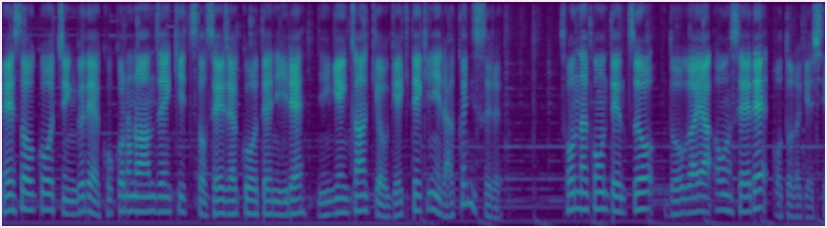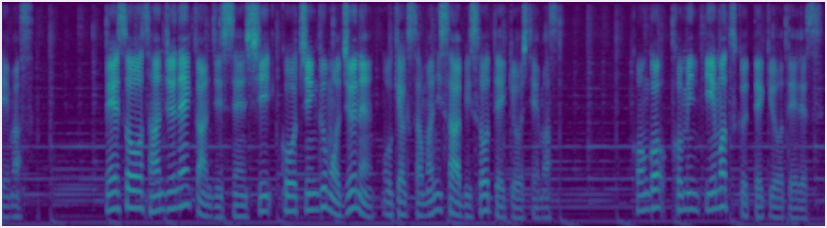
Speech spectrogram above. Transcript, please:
瞑想コーチングで心の安全基地と静寂を手に入れ人間関係を劇的に楽にする。そんなコンテンツを動画や音声でお届けしています。瞑想を30年間実践し、コーチングも10年お客様にサービスを提供しています。今後、コミュニティも作っていく予定です。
